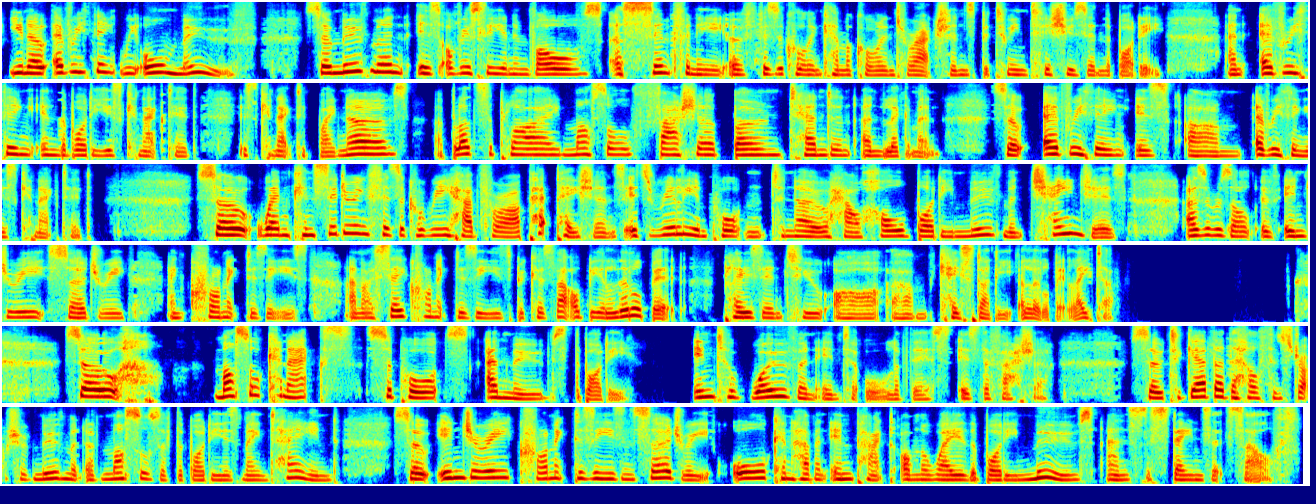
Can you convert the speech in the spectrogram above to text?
you know, everything, we all move. So movement is obviously and involves a symphony of physical and chemical interactions between tissues in the body. And everything in the body is connected, is connected by nerves, a blood supply, muscle, fascia, bone, tendon, and ligament. So everything is, um, everything is connected. So when considering physical rehab for our pet patients, it's really important to know how whole body movement changes as a result of injury, surgery, and chronic disease. And I say chronic disease because that'll be a little bit plays into our um, case study a little bit later. So muscle connects, supports, and moves the body. Interwoven into all of this is the fascia. So together, the health and structure of movement of muscles of the body is maintained. So injury, chronic disease and surgery all can have an impact on the way the body moves and sustains itself.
